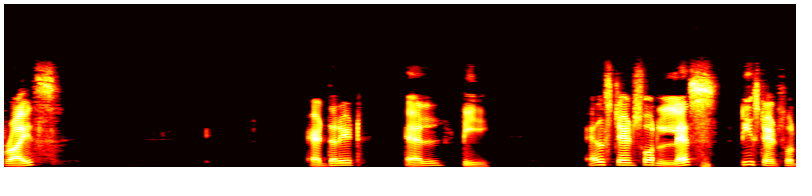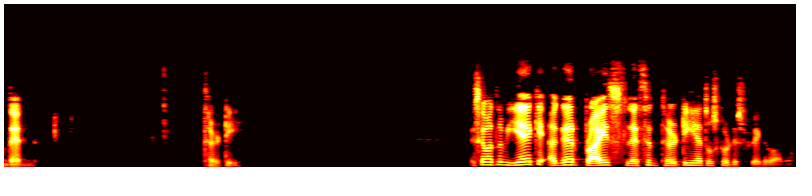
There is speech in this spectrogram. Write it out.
price at the rate LT L stands for less, T stands for then 30 इसका मतलब ये है कि अगर प्राइस लेस देन 30 है तो उसको डिस्प्ले करवा दो।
